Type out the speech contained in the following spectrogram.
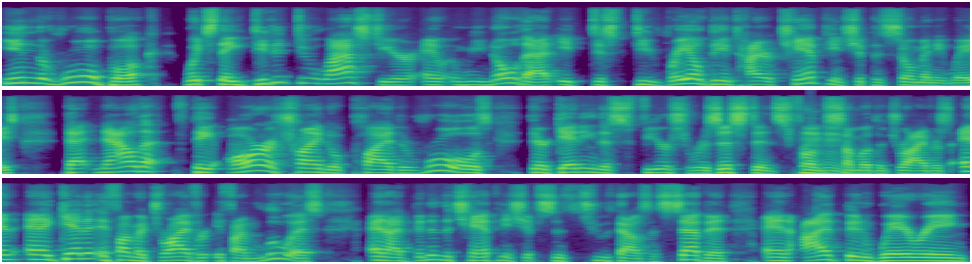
in the rule book, which they didn't do last year. And we know that it just derailed the entire championship in so many ways that now that they are trying to apply the rules, they're getting this fierce resistance from mm-hmm. some of the drivers. And, and I get it if I'm a driver, if I'm Lewis, and I've been in the championship since 2007, and I've been wearing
